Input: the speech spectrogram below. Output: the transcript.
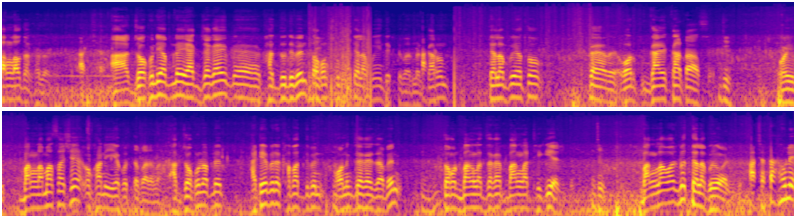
বাংলাও দেখা যাবে। আর যখনই আপনি এক জায়গায় খাদ্য দেবেন তখন শুধু তেলাপুয়াই দেখতে পারবেন। আচ্ছা। কারণ তেলাপুয়া তো ওর গায়ে কাটা আছে। ওই বাংলা মাছ আসে ওখানে ইয়ে করতে পারে না। আর যখন আপনি হাটিয়ে বেড়ে খাবার দেবেন অনেক জায়গায় যাবেন তখন বাংলার জায়গায় বাংলা ঠিকই আসবে। বাংলাও আসবে তেলাপিও আসবে। আচ্ছা তাহলে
